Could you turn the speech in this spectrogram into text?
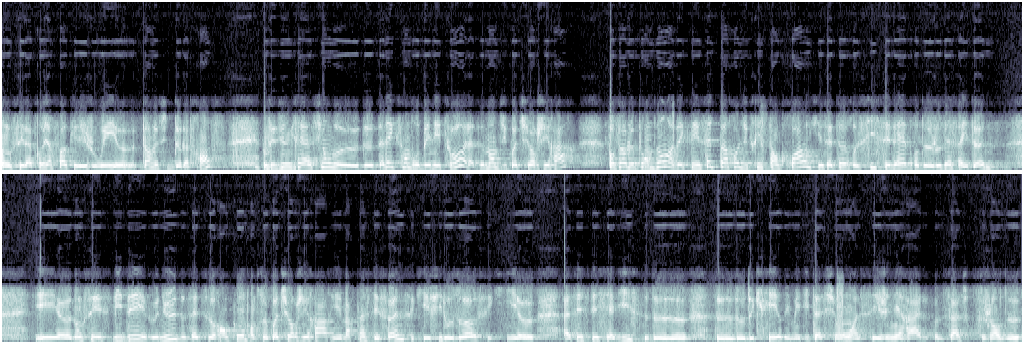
Donc c'est la première fois qu'elle est jouée euh, dans le sud de la France. Donc c'est une création de- de- d'Alexandre Beneteau à la demande du quatuor Girard pour faire le pendant avec les sept paroles du Christ en croix, qui est cette œuvre si célèbre de Joseph Haydn. Et euh, donc l'idée est venue de cette rencontre entre Quatuor Girard et Martin Stephens, qui est philosophe et qui est euh, assez spécialiste de de- de- d'écrire des méditations assez générales comme ça sur ce genre de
